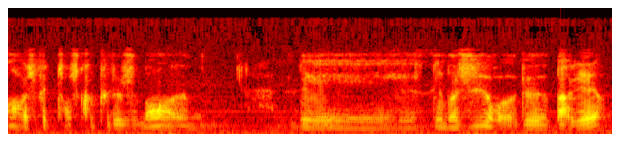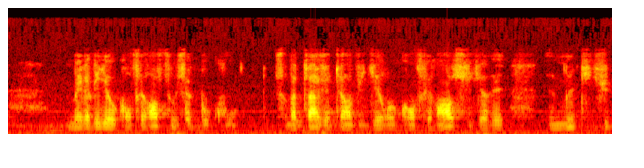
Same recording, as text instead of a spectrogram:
en, respectant scrupuleusement euh, les, mesures de barrière. Mais la vidéoconférence nous aide beaucoup. Ce matin, j'étais en vidéoconférence, il y avait une multitude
